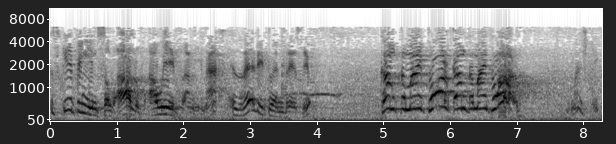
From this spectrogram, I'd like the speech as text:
He's keeping himself aloof, away from him. Ah. Huh? He is ready to embrace you. Come to my fold, come to my fold. Mystic.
